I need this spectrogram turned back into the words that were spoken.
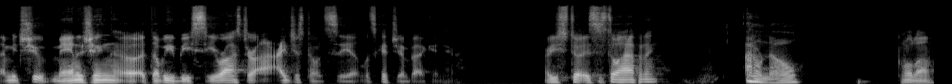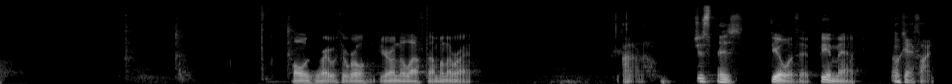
I mean, shoot, managing a, WBC roster, I, I just don't see it. Let's get Jim back in here. Are you still? Is it still happening? I don't know. Hold on. Paul is right with the roll. You're on the left. I'm on the right. I don't know. Just Is deal with it. Be a man. Okay, fine.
